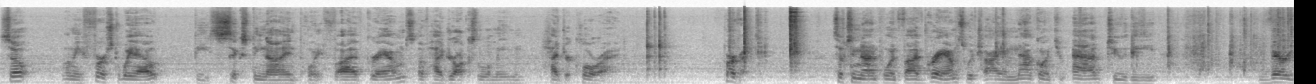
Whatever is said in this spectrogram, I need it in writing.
So, let me first weigh out the 69.5 grams of hydroxylamine hydrochloride. Perfect. 69.5 grams, which I am now going to add to the very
